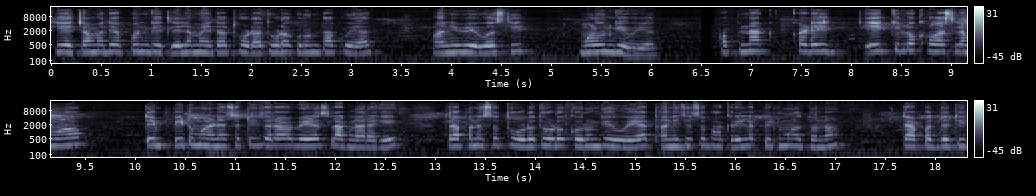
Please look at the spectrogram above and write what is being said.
की याच्यामध्ये आपण घेतलेला मैदा थोडा थोडा करून टाकूयात आणि व्यवस्थित मळून घेऊयात. आपणाकडे एक किलो खवा असल्यामुळं ते पीठ मळण्यासाठी जरा वेळच लागणार आहे. तर आपण असं थोडं थोडं करून घेऊयात आणि जसं भाकरीला पीठ मळतो ना त्या पद्धतीत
